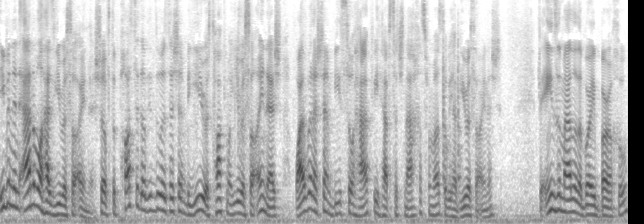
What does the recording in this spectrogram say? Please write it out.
even an animal has Yirasa Einesh. So if the pasuk of Yidu Hashem B'Yir is talking about Yirasa Einesh, why would Hashem be so happy have such nachas from us that we have Yirasa Einesh? Ve'ein Zamayla Labari Baruch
